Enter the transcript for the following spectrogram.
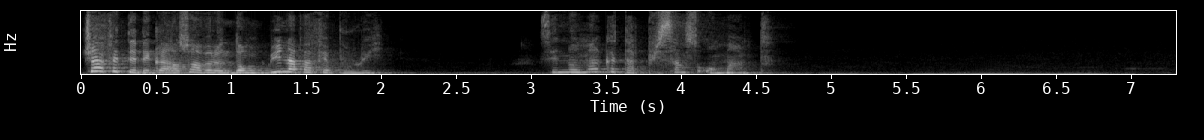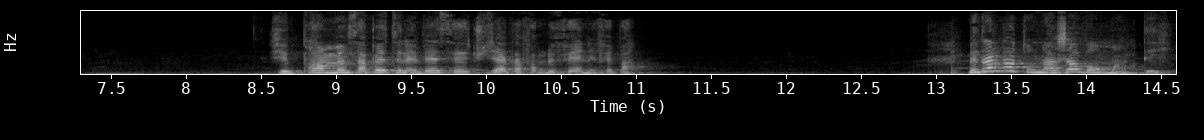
Tu as fait tes déclarations avec le don, lui n'a pas fait pour lui. C'est normal que ta puissance augmente. Je prends même, ça peut être l'inverse. Hein. Tu dis à ta femme de faire, ne fait pas. Maintenant, quand ton argent va augmenter,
